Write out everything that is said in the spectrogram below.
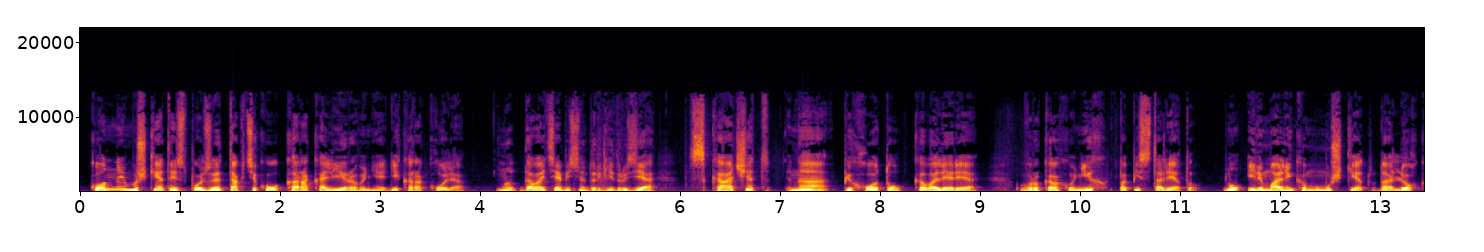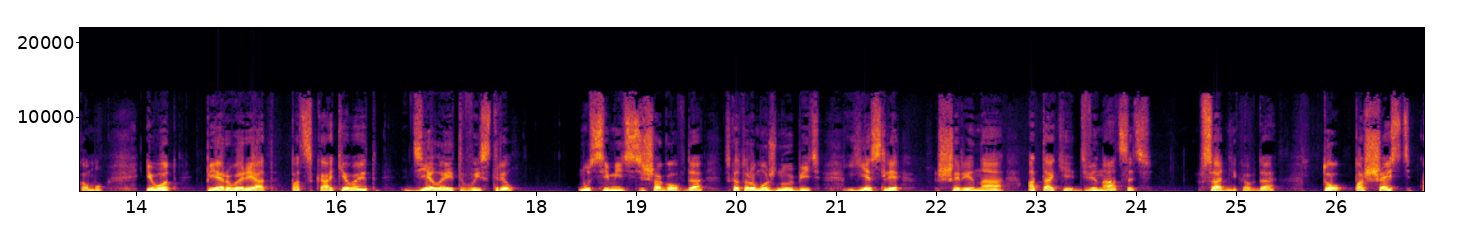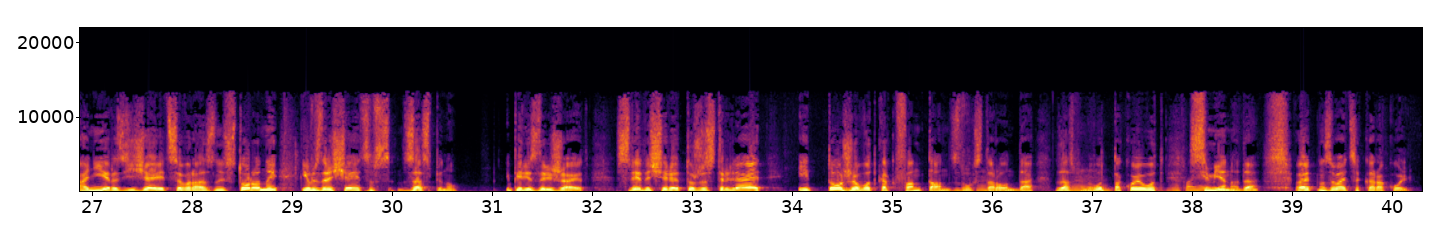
Конные мушкеты используют тактику каракалирования и караколя. Ну, давайте объясню, дорогие друзья. Скачет на пехоту кавалерия. В руках у них по пистолету. Ну, или маленькому мушкету, да, легкому. И вот первый ряд подскакивает, делает выстрел, ну, с 70 шагов, да, с которого можно убить. Если ширина атаки 12 всадников, да, то по 6 они разъезжаются в разные стороны и возвращаются за спину и перезаряжают. Следующий ряд тоже стреляет и тоже вот как фонтан с двух сторон, mm-hmm. да, за спину. Mm-hmm. Вот такое вот ну, смена, да. Это называется караколь.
